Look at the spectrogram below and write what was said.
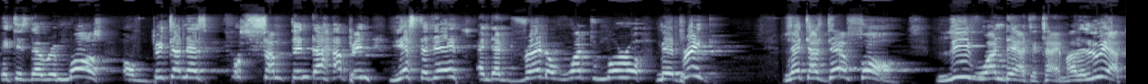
It is the remorse of bitterness for something that happened yesterday and the dread of what tomorrow may bring. Let us therefore live one day at a time. Hallelujah.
